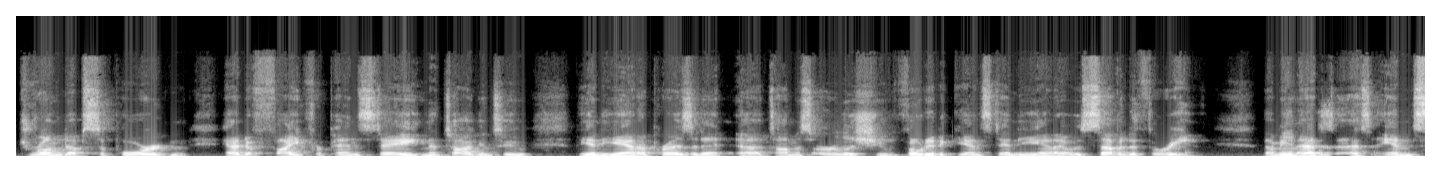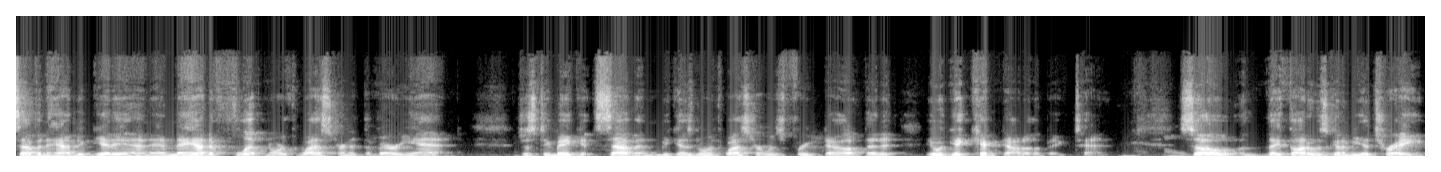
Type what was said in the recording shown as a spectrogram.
drummed up support and had to fight for Penn State. And then talking to the Indiana president, uh, Thomas Ehrlich, who voted against Indiana. It was seven to three. I mean, hmm. that's that's and seven had to get in, and they had to flip Northwestern at the very end just to make it seven because Northwestern was freaked out that it, it would get kicked out of the Big Ten. So they thought it was going to be a trade,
